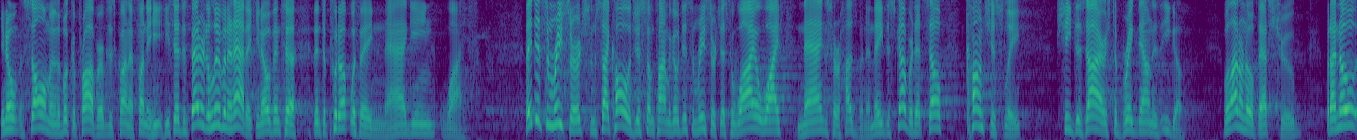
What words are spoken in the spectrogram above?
You know, Solomon in the book of Proverbs is kind of funny. He, he says it's better to live in an attic, you know, than to, than to put up with a nagging wife. They did some research, some psychologists some time ago did some research as to why a wife nags her husband. And they discovered that self consciously she desires to break down his ego. Well, I don't know if that's true, but I know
